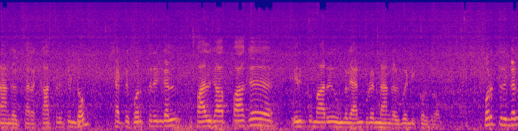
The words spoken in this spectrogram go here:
நாங்கள் தர காத்திருக்கின்றோம். சற்று பொறுத்திருங்கள் பாதுகாப்பாக இருக்குமாறு உங்களை அன்புடன் நாங்கள் வேண்டிக் கொள்கிறோம். பொறுத்திருங்கள்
